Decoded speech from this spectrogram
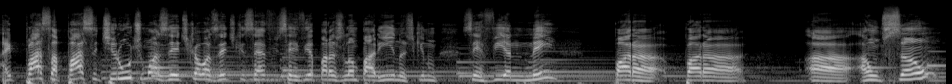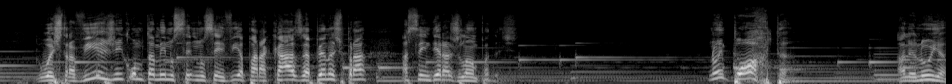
Aí passa, passa e tira o último azeite, que é o azeite que serve, servia para as lamparinas, que não servia nem para, para a, a unção, o extra virgem, como também não, não servia para a casa, apenas para acender as lâmpadas. Não importa, aleluia,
